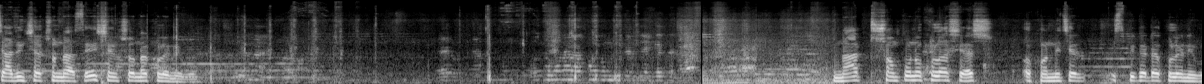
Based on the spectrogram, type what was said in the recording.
চার্জিং সেকশনটা আছে সেকশনটা খুলে নেব। নাট সম্পূর্ণ খোলা শেষ। এখন নিচের স্পিকারটা খুলে নিব।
